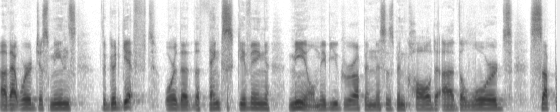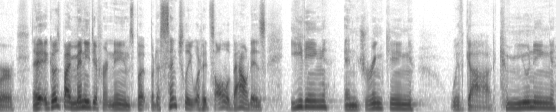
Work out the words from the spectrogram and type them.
Uh, that word just means the good gift or the, the Thanksgiving meal. Maybe you grew up and this has been called uh, the Lord's Supper. It goes by many different names, but, but essentially what it's all about is eating and drinking with God, communing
